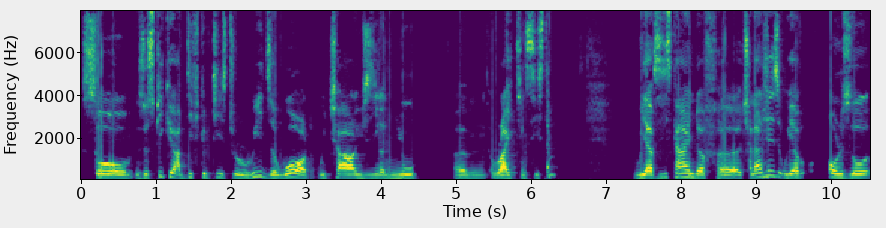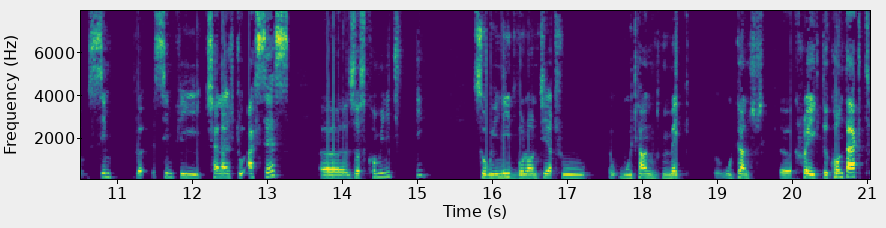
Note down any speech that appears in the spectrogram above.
So the speaker have difficulties to read the word which are using a new um, writing system. We have these kind of uh, challenges. We have also sim simply challenge to access uh, those community. So we need volunteer to, we can make, we can uh, create a contact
